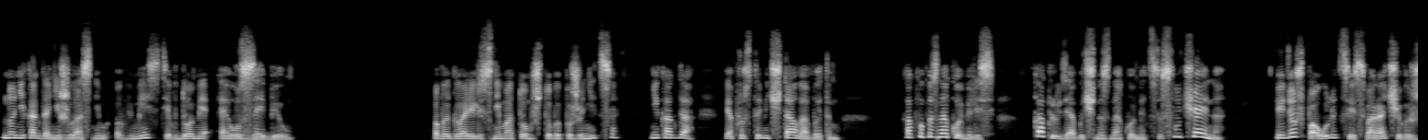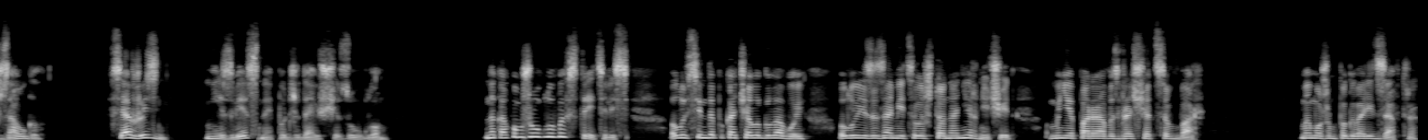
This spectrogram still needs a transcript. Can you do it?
Но никогда не жила с ним вместе в доме Эузебио. Вы говорили с ним о том, чтобы пожениться? Никогда. Я просто мечтала об этом. Как вы познакомились? Как люди обычно знакомятся? Случайно. Идешь по улице и сворачиваешь за угол. Вся жизнь неизвестная, поджидающая за углом. На каком же углу вы встретились? Лусинда покачала головой. Луиза заметила, что она нервничает. Мне пора возвращаться в бар. Мы можем поговорить завтра.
